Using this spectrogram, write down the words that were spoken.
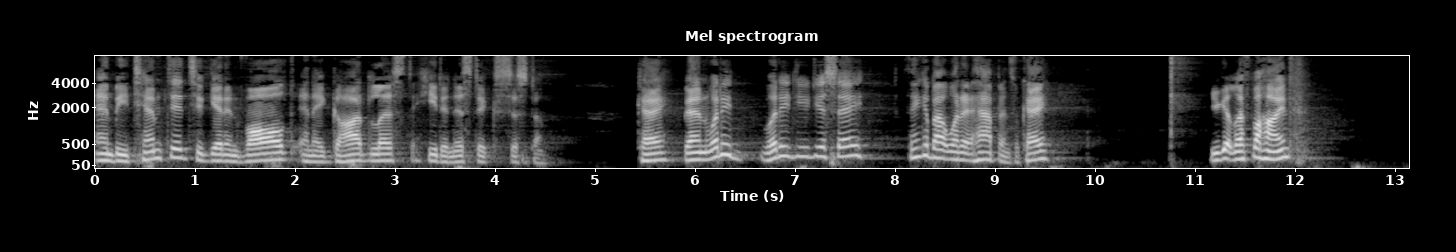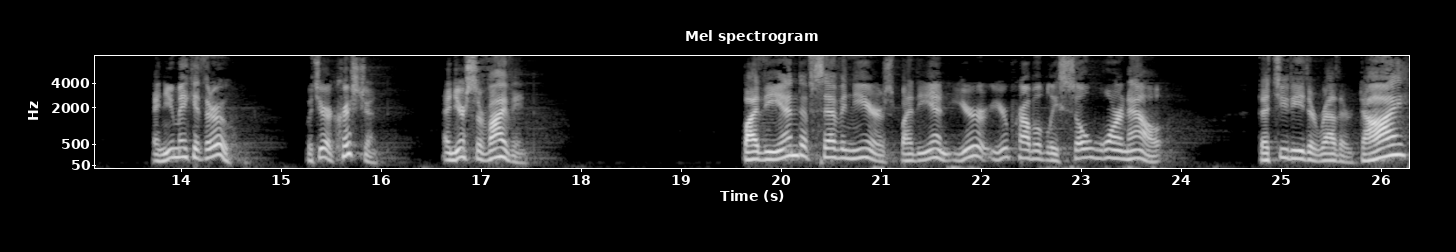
and be tempted to get involved in a godless, hedonistic system. Okay? Ben, what did, what did you just say? Think about what it happens, okay? You get left behind and you make it through, but you're a Christian and you're surviving. By the end of seven years, by the end, you're, you're probably so worn out that you'd either rather die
